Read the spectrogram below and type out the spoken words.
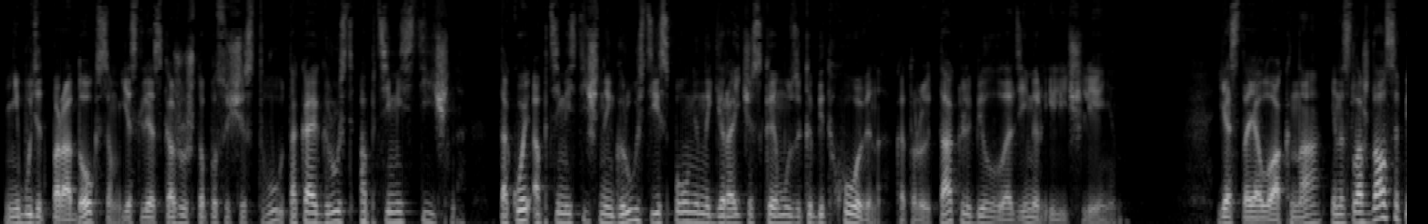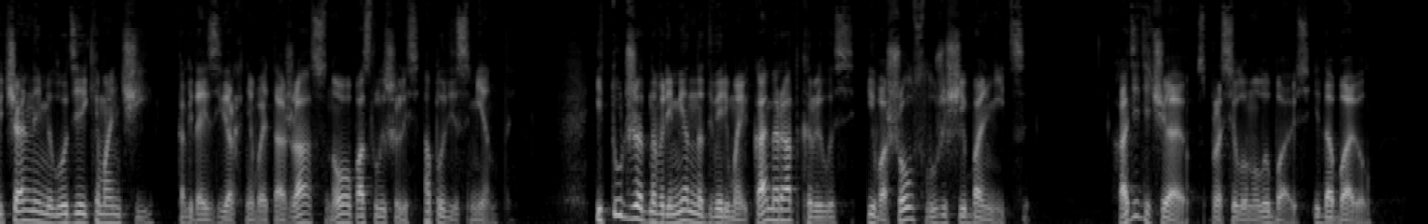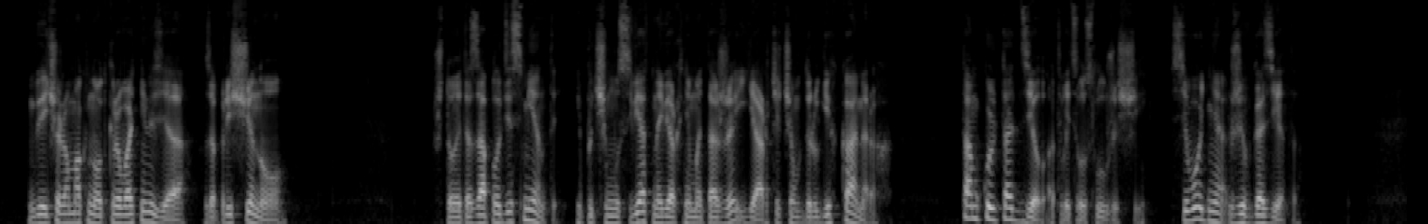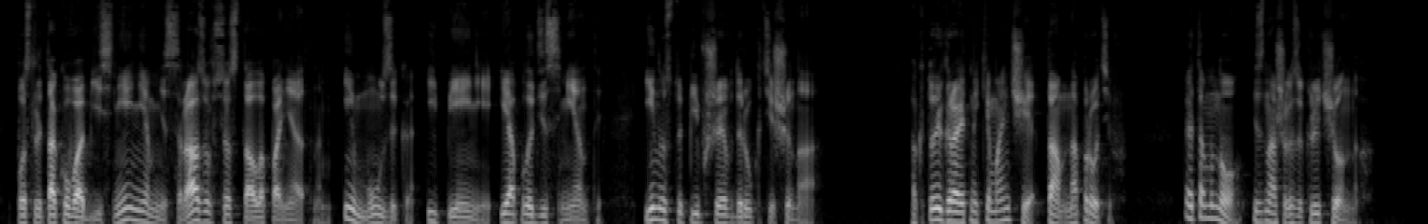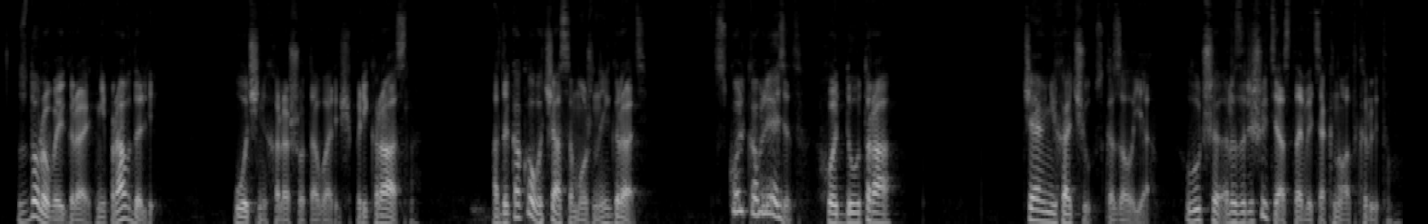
Не будет парадоксом, если я скажу, что по существу такая грусть оптимистична. Такой оптимистичной грусти исполнена героическая музыка Бетховена, которую так любил Владимир Ильич Ленин. Я стоял у окна и наслаждался печальной мелодией кеманчи, когда из верхнего этажа снова послышались аплодисменты. И тут же одновременно дверь моей камеры открылась, и вошел служащий больницы. «Хотите чаю?» – спросил он, улыбаясь, и добавил. Вечером окно открывать нельзя, запрещено. Что это за аплодисменты? И почему свет на верхнем этаже ярче, чем в других камерах? Там культ отдел, ответил служащий. Сегодня жив газета. После такого объяснения мне сразу все стало понятным. И музыка, и пение, и аплодисменты, и наступившая вдруг тишина. А кто играет на кеманче, там, напротив? Это Мно, из наших заключенных. Здорово играет, не правда ли? Очень хорошо, товарищ, прекрасно. А до какого часа можно играть? Сколько влезет, хоть до утра. Чаю не хочу, сказал я. Лучше разрешите оставить окно открытым.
